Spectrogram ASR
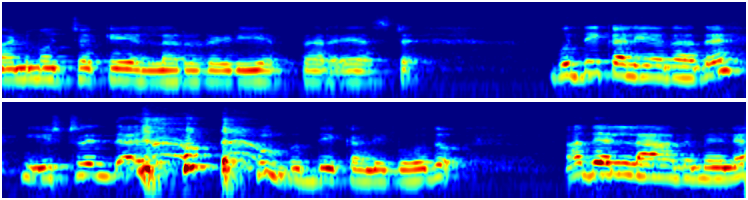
ಮಣ್ಣು ಮುಚ್ಚೋಕ್ಕೆ ಎಲ್ಲರೂ ರೆಡಿ ಇರ್ತಾರೆ ಅಷ್ಟೇ. ಬುದ್ಧಿ ಕಲಿಯೋದಾದರೆ ಇಷ್ಟರಿಂದ ಬುದ್ಧಿ ಕಲಿಬೋದು. ಅದೆಲ್ಲ ಆದಮೇಲೆ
